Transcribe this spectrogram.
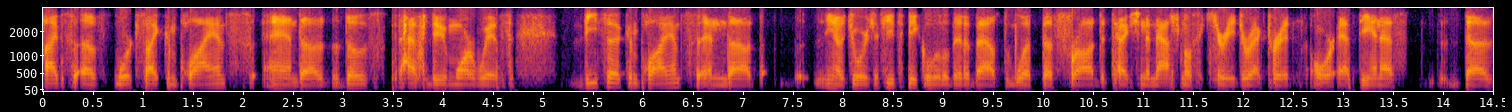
types of worksite compliance, and uh, those have to do more with visa compliance and uh, you know, George, if you'd speak a little bit about what the Fraud Detection and National Security Directorate, or FDNS, does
